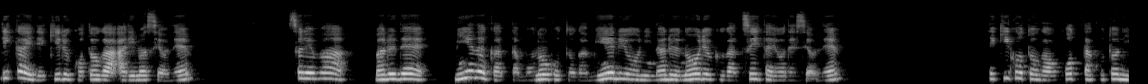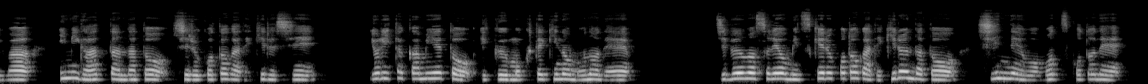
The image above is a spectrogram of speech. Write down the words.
理解できることがありますよね。それはまるで見えなかった物事が見えるようになる能力がついたようですよね。出来事が起こったことには意味があったんだと知ることができるし、より高みへと行く目的のもので、自分はそれを見つけることができるんだと信念を持つことで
